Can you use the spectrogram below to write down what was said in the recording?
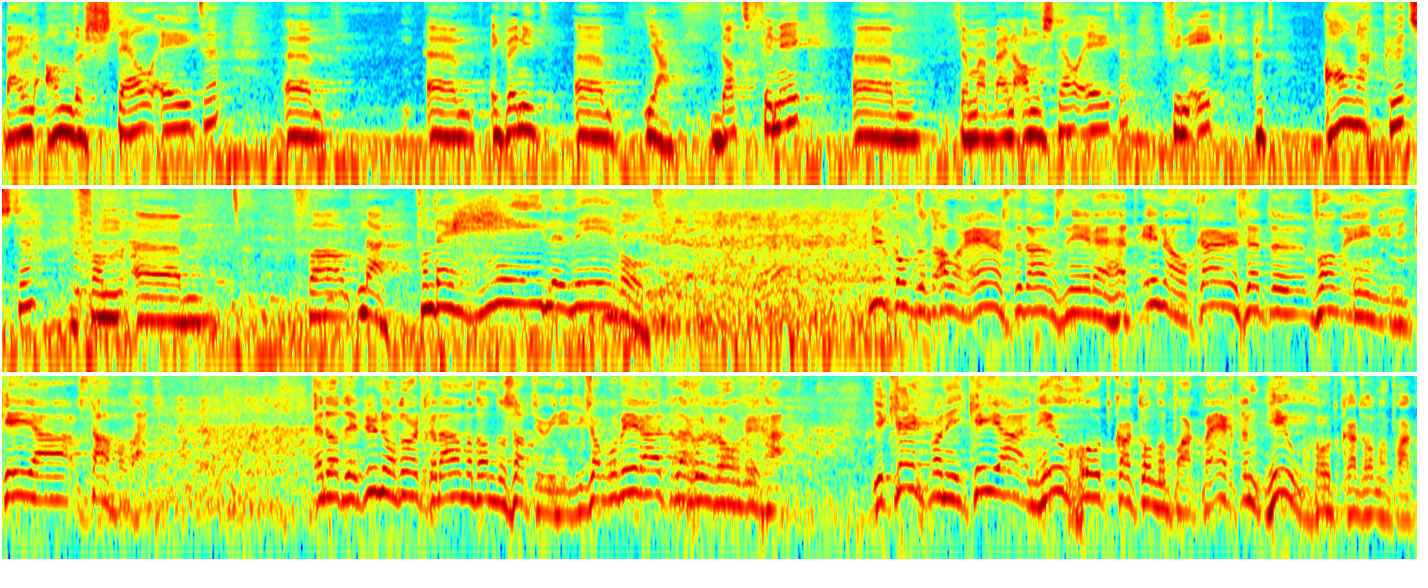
bij een ander stel eten. Ehm, ehm, ik weet niet, ehm, ja, dat vind ik, ehm, zeg maar bij een ander stel eten, vind ik het allerkutste van, van, nou, van de hele wereld. Nu komt het allerergste, dames en heren. Het in elkaar zetten van een IKEA stapelbed. En dat heeft u nog nooit gedaan, want anders zat u niet. Ik zal proberen uit te leggen hoe het ongeveer gaat. Je krijgt van IKEA een heel groot kartonnen pak. Maar echt een heel groot kartonnen pak.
